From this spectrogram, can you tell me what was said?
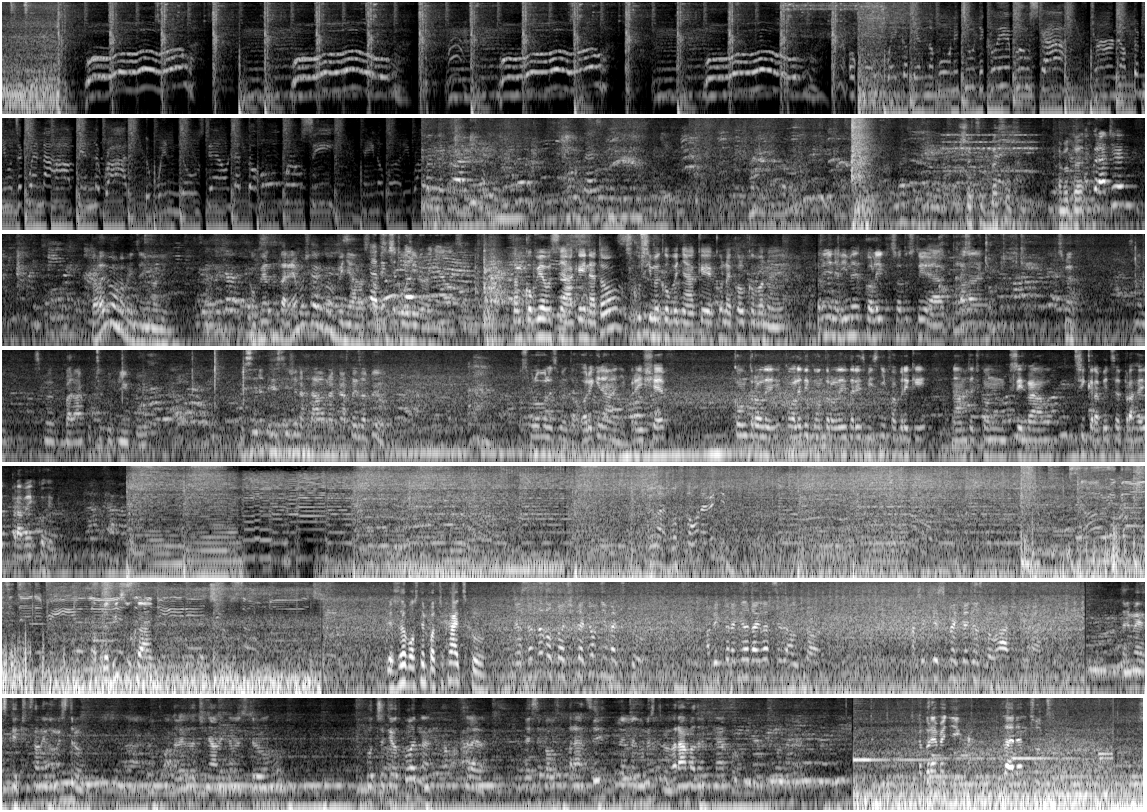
600 pesos. Nebo to je... Akorát, že Tohle by mohlo být zajímavý. Koupíme to tady nebo čekat, jako vyňáme já bych vyměnila jsem. Tam koupíme vlastně nějaký neto, zkusíme koupit nějaký jako nekolkovaný. Samozřejmě nevíme kolik, co to stojí jak, ale Jsme, jsme, jsme v baráku překupníků. Jestli, jestli že nahráváme, tak nás tady zabijou. Osmluvili jsme to. Originální, prej šéf kontroly, kvality kontroly tady z místní fabriky nám teď přihrál tři krabice prahy, pravých kohyb. Hele, moc toho nevidím. Období sucha. Kde se to vlastně po Čecháčsku? Měl jsem to otočit jako v Německu, abych to neměl takhle přes auto. A šetřili jsme, že je dost dlouhá škoda. Tady máme hezký čas na Ligu mistrů. Tady začíná Liga mistrů. Po třetí odpoledne. Celé. Tady si pauzu v práci, jdeme Ligu mistrů. Real Madrid Neapol. Dobrý dík za jeden cud.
